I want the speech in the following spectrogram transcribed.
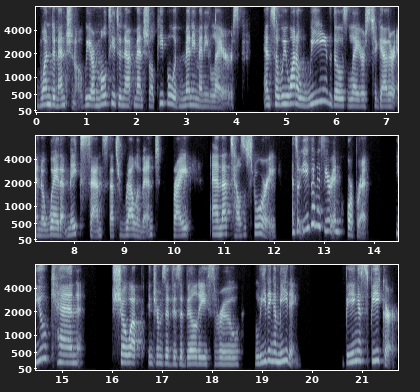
one dimensional we are multi-dimensional people with many many layers. And so we want to weave those layers together in a way that makes sense that's relevant right? And that tells a story. And so even if you're in corporate you can show up in terms of visibility through leading a meeting being a speaker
